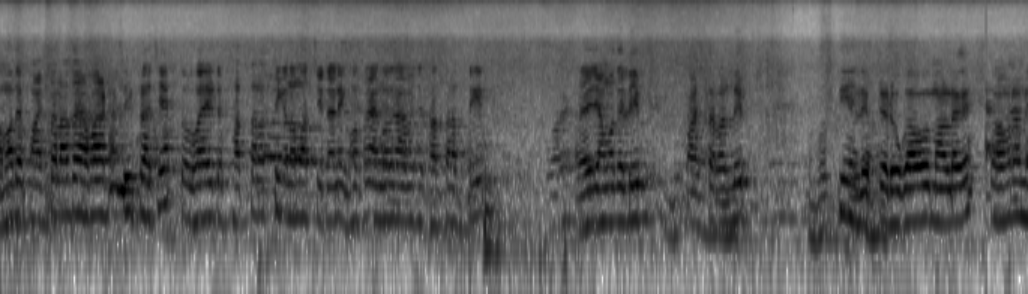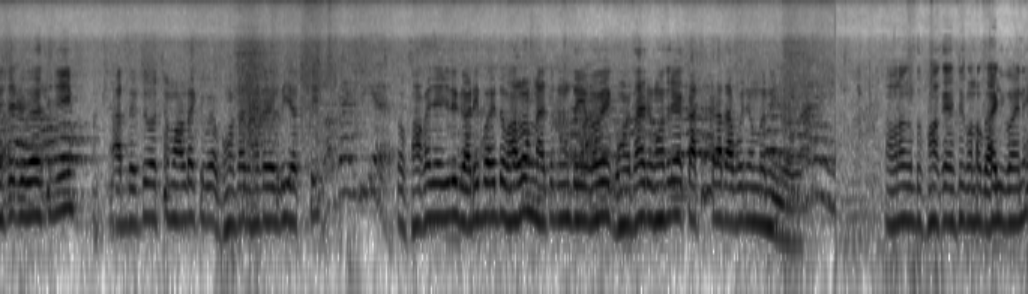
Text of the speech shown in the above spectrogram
আমাদের পাঁচতলাতে আবার একটা লিফট আছে। তো ভাই এটা সাততলার থেকে নামাচ্ছি। এটা নিয়ে ঘোঁতায় ঘোঁতায় নামাচ্ছে সাততলার থেকে। আর এই যে আমাদের লিফট পাঁচতলার লিফট ভর্তি লিফটে ঢোকাবো মালটাকে। তো আমরা নিচে চলে এসেছি। আর দেখতে পাচ্ছি মালটা কীভাবে ঘোঁতায় ঘোঁতায় দিয়ে যাচ্ছি। তো ফাঁকা যায় যদি গাড়ি পাই তো ভালো না তো কিন্তু এইভাবে ঘোঁতায় ঘোঁতায় কাঁচা কাদা পর্যন্ত নিয়ে যাব। আমরা কিন্তু ফাঁকা এসে কোনো গাড়ি পাইনি।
